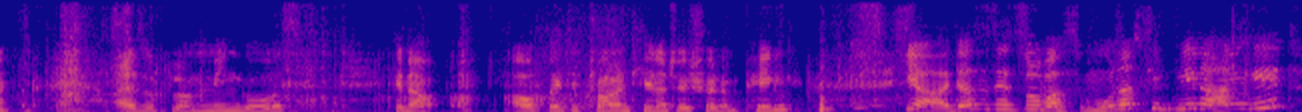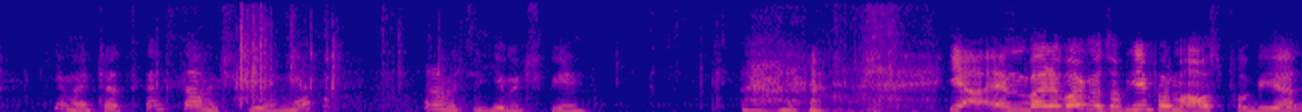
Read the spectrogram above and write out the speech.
also Flamingos. Genau, auch richtig toll und hier natürlich schön in Pink. Ja, das ist jetzt so, was Monatshygiene angeht. Hier, mein Schatz, kannst du damit spielen, ja? Oder willst du hier mitspielen? ja, ähm, weil da wollten wir es auf jeden Fall mal ausprobieren.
